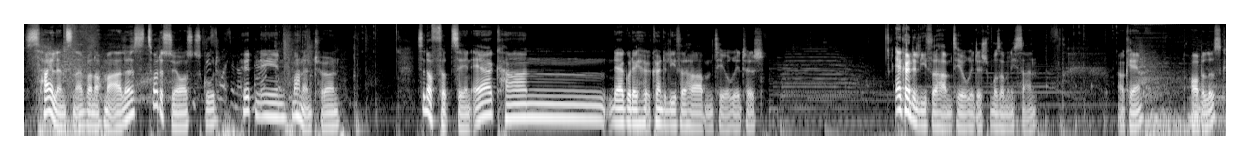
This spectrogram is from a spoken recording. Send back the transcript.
Silenzen einfach nochmal alles. Zweites Jahr, ist gut. Hitten ihn, machen einen Turn. Sind auf 14. Er kann... Ja gut, er könnte Lethal haben, theoretisch. Er könnte Lethal haben, theoretisch. Muss aber nicht sein. Okay. Obelisk.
